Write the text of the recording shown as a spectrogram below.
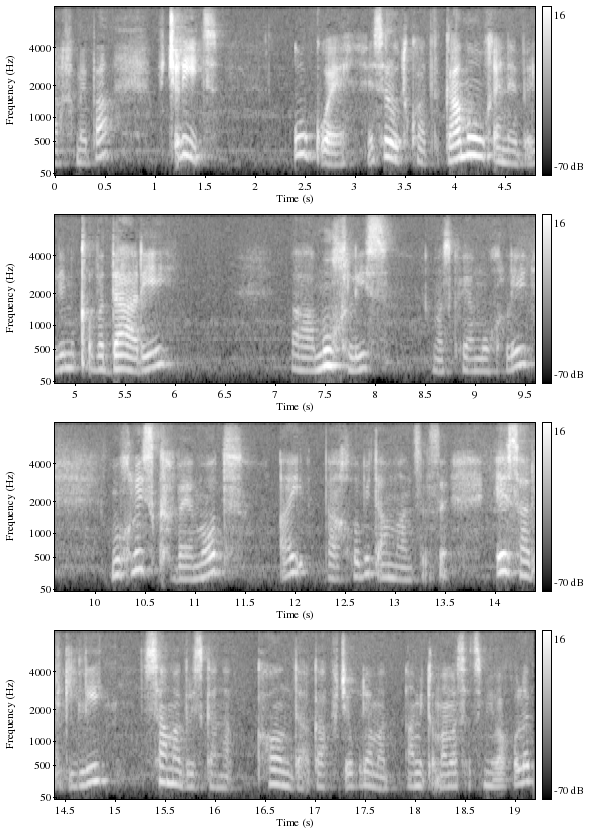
არ ხმება, ვჭრით უკვე, ესე რომ ვთქვათ, გამოუყენებელი მკვდარი მუხლის, მას ქვია მუხლი, მუხლის ქვემოთ, აი, დაახლოებით ამ მანძილზე. ეს ადგილი სამაგრისგან ქონდა გაფუჭებული, ამიტომ ამასაც მივაყოლებ.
